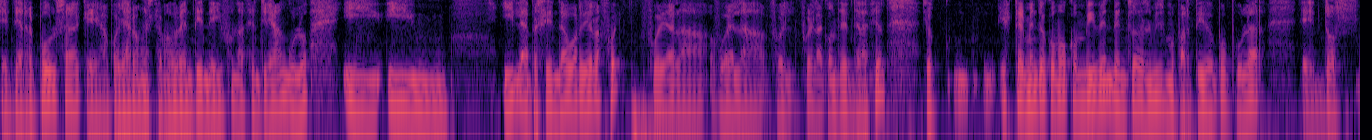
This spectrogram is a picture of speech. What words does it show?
de repulsa que apoyaron Extremadura Entiende y Fundación Triángulo y y la presidenta Guardiola fue fue a la fue la fue, fue la concentración es tremendo cómo conviven dentro del mismo Partido Popular eh, dos,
